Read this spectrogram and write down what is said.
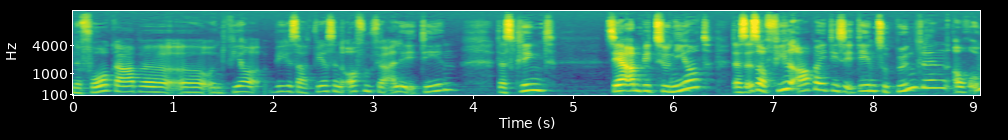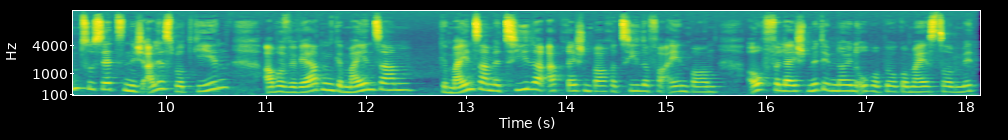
eine Vorgabe. Äh, und wir, wie gesagt, wir sind offen für alle Ideen. Das klingt sehr ambitioniert. Das ist auch viel Arbeit, diese Ideen zu bündeln, auch umzusetzen. Nicht alles wird gehen, aber wir werden gemeinsam gemeinsame Ziele, abrechenbare Ziele vereinbaren, auch vielleicht mit dem neuen Oberbürgermeister, mit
